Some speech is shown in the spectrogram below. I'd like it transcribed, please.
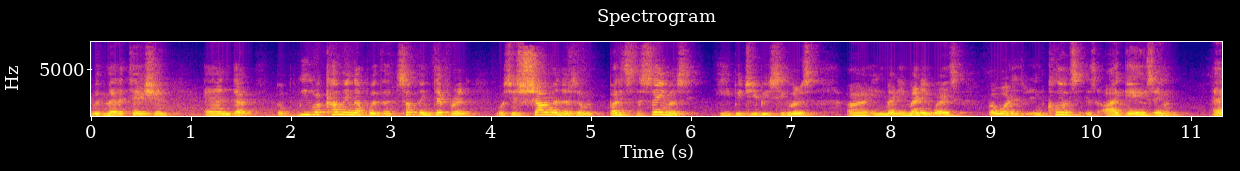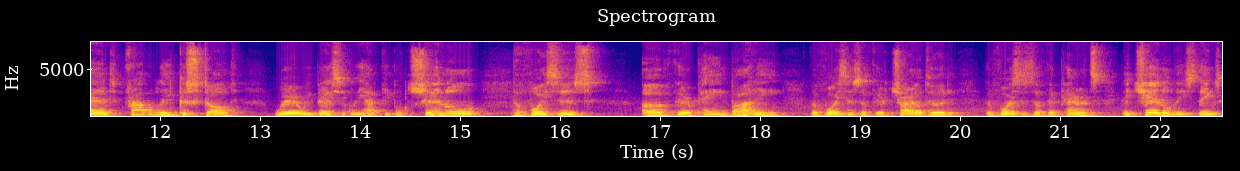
with meditation. And uh, but we were coming up with something different, which is shamanism, but it's the same as heebie-jeebies healers uh, in many many ways. But what it includes is eye gazing and probably gestalt, where we basically have people channel the voices of their pain body, the voices of their childhood, the voices of their parents. They channel these things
